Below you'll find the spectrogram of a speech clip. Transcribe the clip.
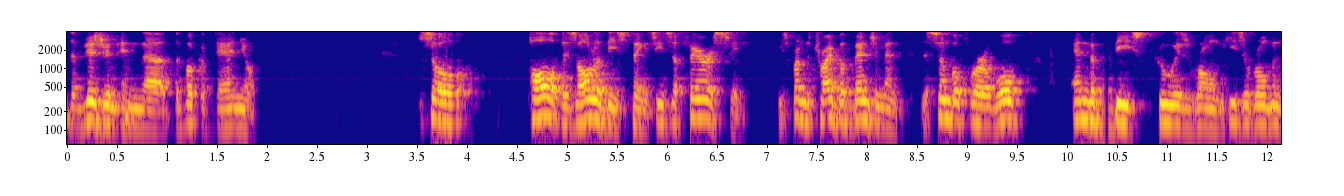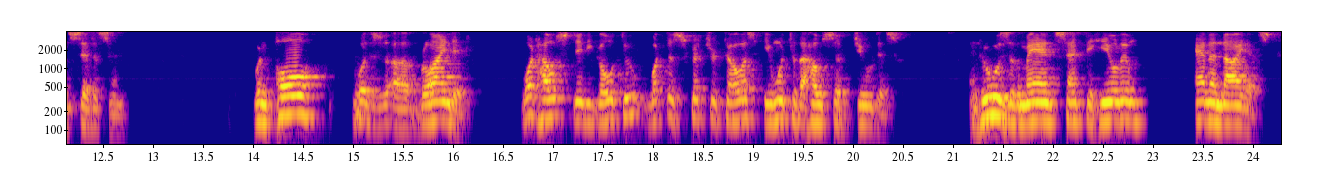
the vision in uh, the book of Daniel. So Paul is all of these things. He's a Pharisee. He's from the tribe of Benjamin, the symbol for a wolf and the beast who is Rome. He's a Roman citizen. When Paul was uh, blinded, what house did he go to? What does scripture tell us? He went to the house of Judas. And who was the man sent to heal him? Ananias.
